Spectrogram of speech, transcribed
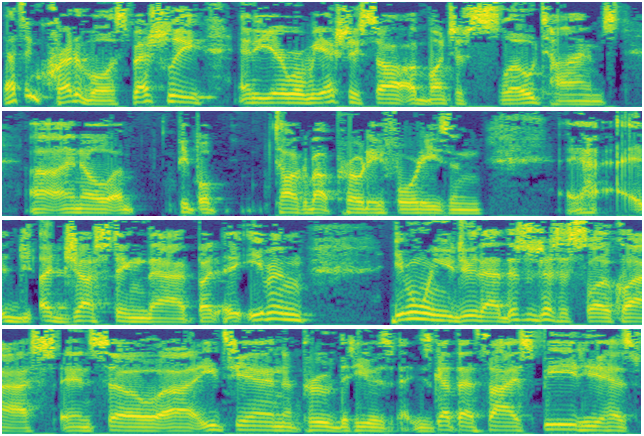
that's incredible, especially in a year where we actually saw a bunch of slow times. Uh, I know um, people talk about pro day forties and uh, adjusting that, but even even when you do that, this is just a slow class. And so, uh, Etienne proved that he was, he's got that size speed. He has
